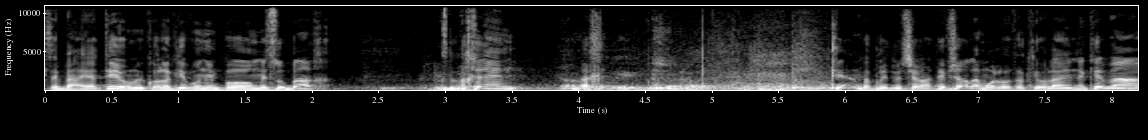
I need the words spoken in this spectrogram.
זה בעייתי, הוא מכל הכיוונים פה מסובך. אז לכן... גם בברית בשבת. כן, בברית בשבת אי אפשר למול אותו, כי אולי היא נקבה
